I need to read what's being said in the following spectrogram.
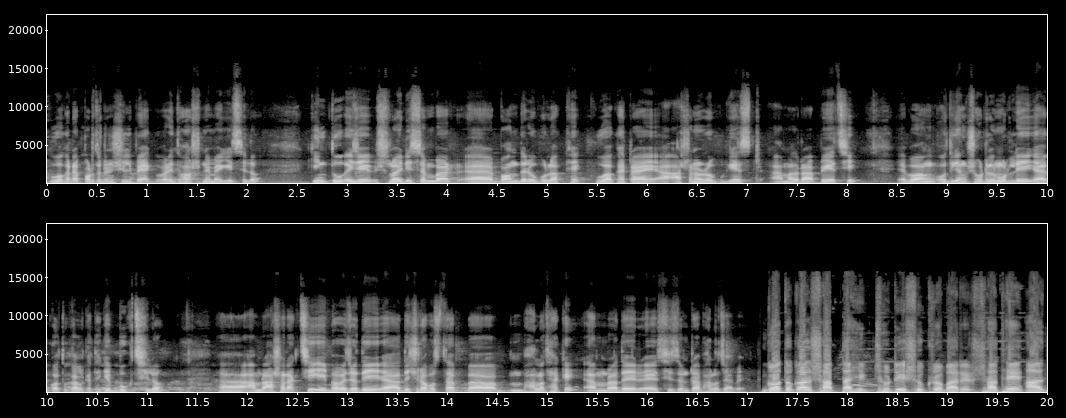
কুয়াকাটা পর্যটন শিল্পে একেবারে ধস নেমে গিয়েছিল কিন্তু এই যে ষোলোই ডিসেম্বর বন্ধের উপলক্ষে কুয়াকাটায় আশানুরূপ গেস্ট আমরা পেয়েছি এবং অধিকাংশ হোটেল আহ, গতকালকে থেকে বুক ছিল। আমরা আশা রাখছি এইভাবে যদি দেশের অবস্থা ভালো থাকে, আমাদের সিজনটা ভালো যাবে। গতকাল সাপ্তাহিক ছুটি শুক্রবারের সাথে, আজ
